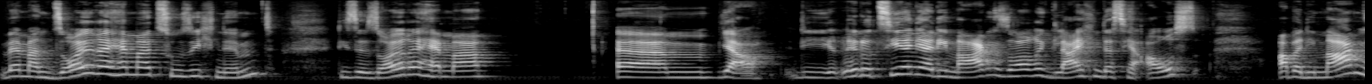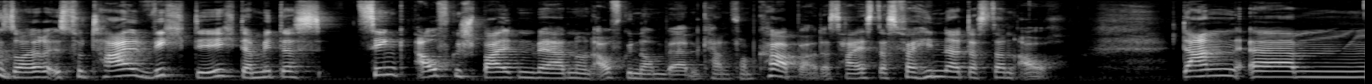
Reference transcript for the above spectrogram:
Wenn man Säurehämmer zu sich nimmt, diese Säurehämmer ähm, ja, die reduzieren ja die Magensäure, gleichen das ja aus. Aber die Magensäure ist total wichtig, damit das Zink aufgespalten werden und aufgenommen werden kann vom Körper. Das heißt, das verhindert das dann auch. Dann, ähm,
